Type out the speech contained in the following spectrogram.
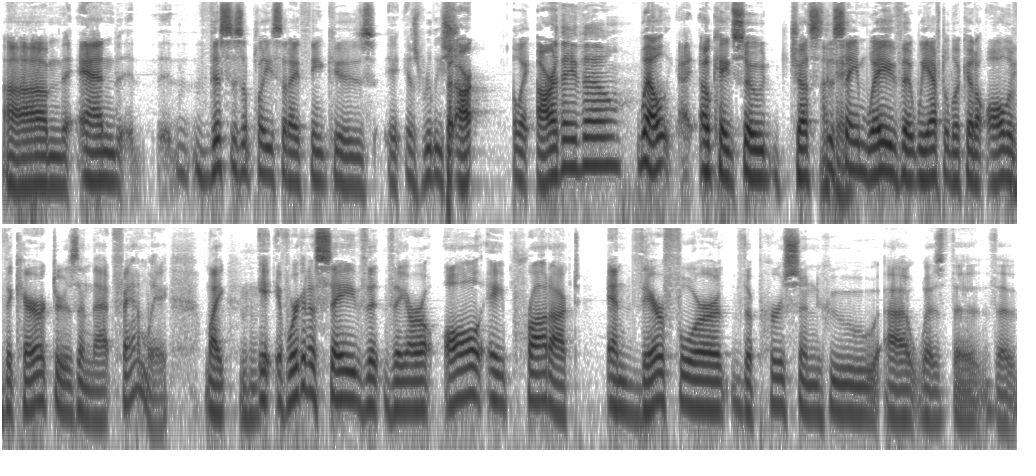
Um, and this is a place that I think is is really but are wait, are they though? well, okay, so just the Okay. same way that we have to look at all of the characters in that family, like Mm-hmm. if we're going to say that they are all a product and therefore the person who uh, was the the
